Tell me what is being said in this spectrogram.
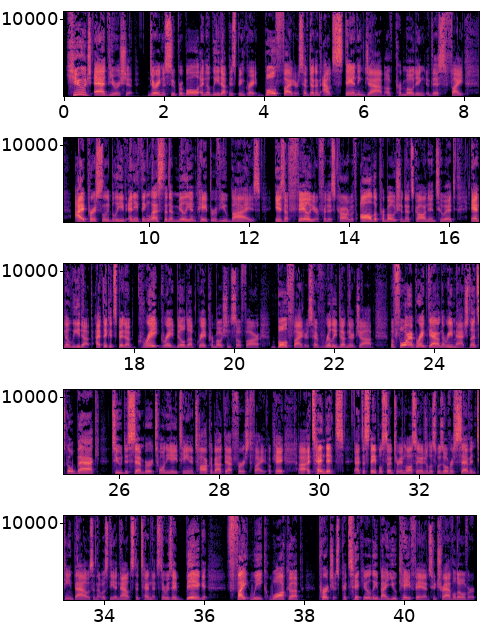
huge ad viewership during the Super Bowl, and the lead up has been great. Both fighters have done an outstanding job of promoting this fight. I personally believe anything less than a million pay per view buys is a failure for this card with all the promotion that's gone into it and the lead up. I think it's been a great, great build up, great promotion so far. Both fighters have really done their job. Before I break down the rematch, let's go back to December 2018 and talk about that first fight. Okay. Uh, attendance at the Staples Center in Los Angeles was over 17,000. That was the announced attendance. There was a big fight week walk up purchase, particularly by UK fans who traveled over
